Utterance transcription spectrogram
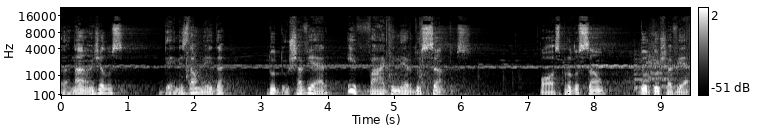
Ana Ângelos, Denis Dalmeida, Dudu Xavier e Wagner dos Santos. Pós-produção Dudu Xavier.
